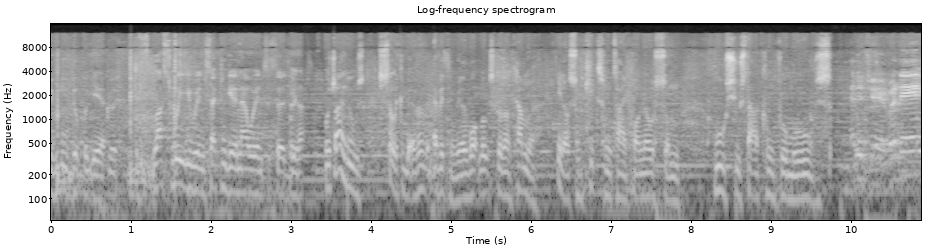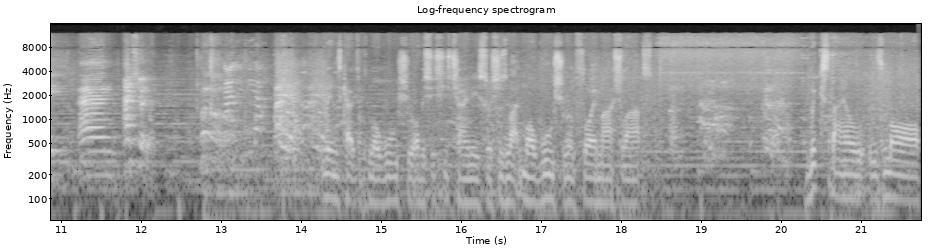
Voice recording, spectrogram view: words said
you've moved up a gear. Good. Last week you were in second gear, now we're into third gear. We're trying to do just a little bit of everything, really. What looks good on camera, you know, some kicks from taekwondo, some wushu style kung fu moves. Energy, ready, and action! Lin's character is more wushu. Obviously, she's Chinese, so she's like more wushu and flowing martial arts. Rick's style is more,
